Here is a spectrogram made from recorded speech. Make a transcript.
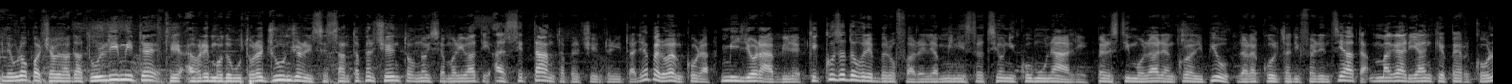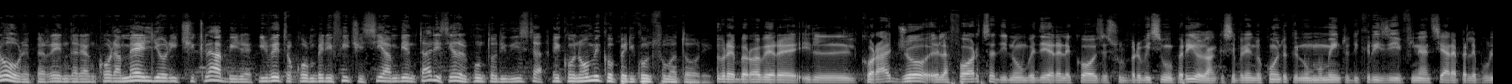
L'Europa ci aveva dato un limite che avremmo dovuto raggiungere, il 60%, noi siamo arrivati al 70% in Italia, però è ancora migliorabile. Che cosa dovrebbero fare le amministrazioni comunali per stimolare ancora di più la raccolta differenziata, magari anche per colore, per rendere ancora meglio riciclabile il vetro con benefici sia ambientali sia dal punto di vista economico per i consumatori? Dovrebbero avere il coraggio e la forza di non vedere le cose sul brevissimo periodo, anche se prendo conto che in un momento di crisi finanziaria per le pubbliche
